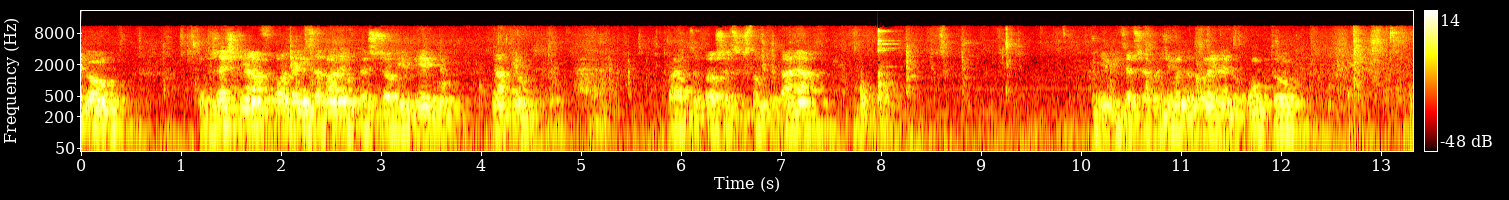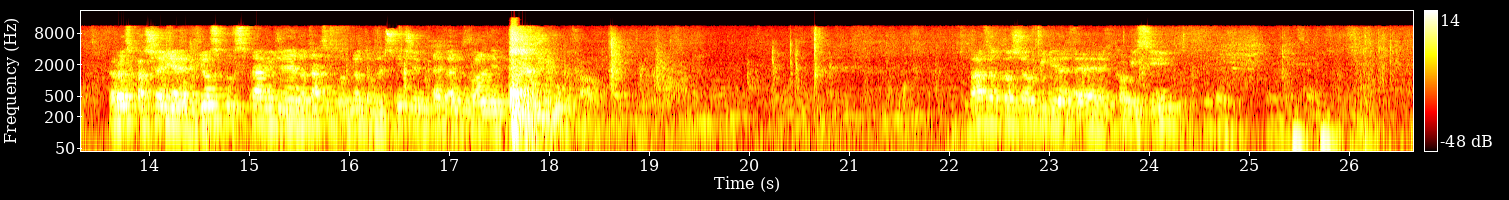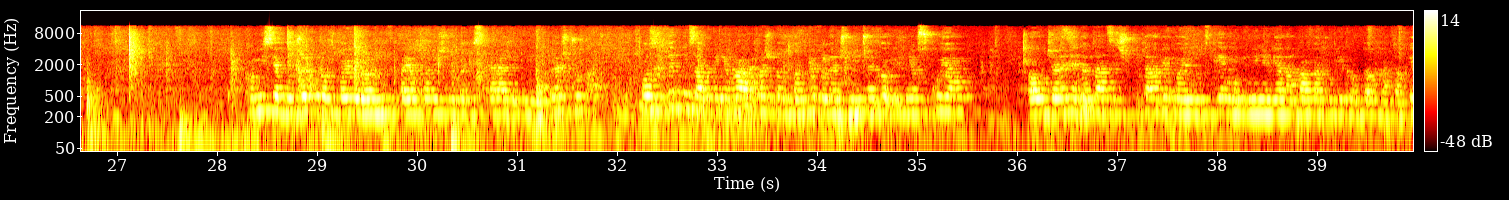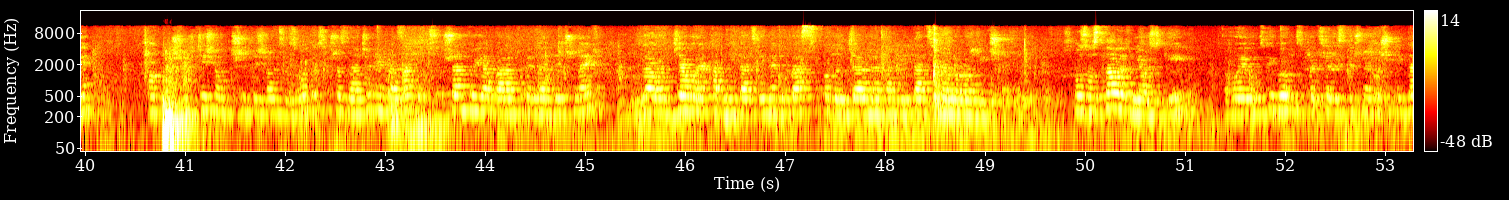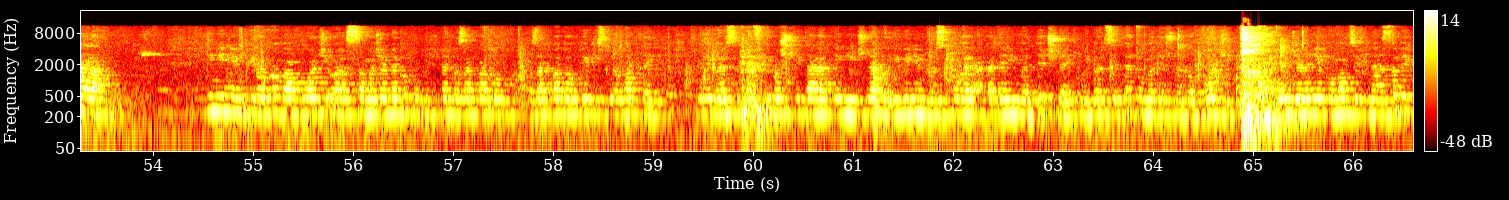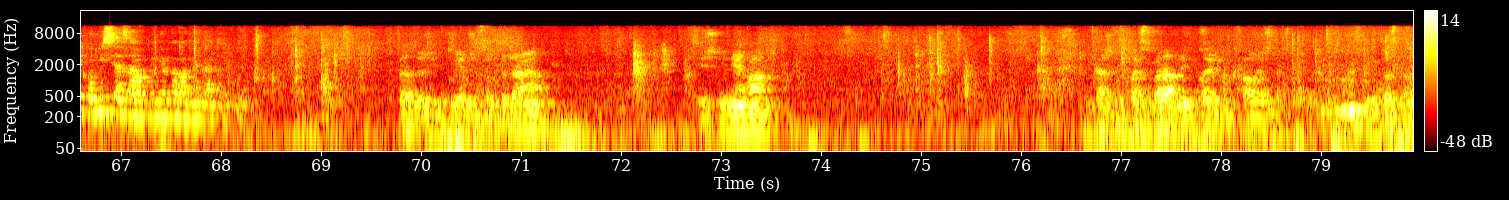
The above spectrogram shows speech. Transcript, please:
września w organizowanym w Kleszczowie biegu na piątkę. Bardzo proszę, czy są pytania? Nie widzę, przechodzimy do kolejnego punktu. Rozpatrzenie wniosków w sprawie udzielenia dotacji podmiotom leczniczym, ewentualnie podjęcie uchwał. Bardzo proszę o opinię e, komisji. Komisja Budżetu Rozwoju Rolnictwa i Ochrony Środowiska Rady Gminy Kleszczów pozytywnie zaopiniowała prośbę podmiotu leczniczego i wnioskują o udzielenie dotacji Szpitalowi Wojewódzkiemu im. Jana Pawła II w Bełchatowie kwotę 63 tysiące złotych z przeznaczeniem na zakup sprzętu i aparatury medycznej dla oddziału rehabilitacyjnego wraz z pododdziałem rehabilitacji neurologicznej. Pozostałe wnioski Wojewódzkiego Specjalistycznego Szpitala imieniem Pirogowa w Łodzi oraz Samodzielnego Publicznego Zakładu, Zakładu Opieki Zdrowotnej Uniwersyteckiego Szpitala Klinicznego imieniem Wojskowej Akademii Medycznej Uniwersytetu Medycznego w Łodzi o udzielenie pomocy finansowej komisja zaopiniowała negatywnie. Bardzo dziękuję. Czy są pytania? Jeśli nie ma, każdy z Państwa radnych projekt uchwały dostał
